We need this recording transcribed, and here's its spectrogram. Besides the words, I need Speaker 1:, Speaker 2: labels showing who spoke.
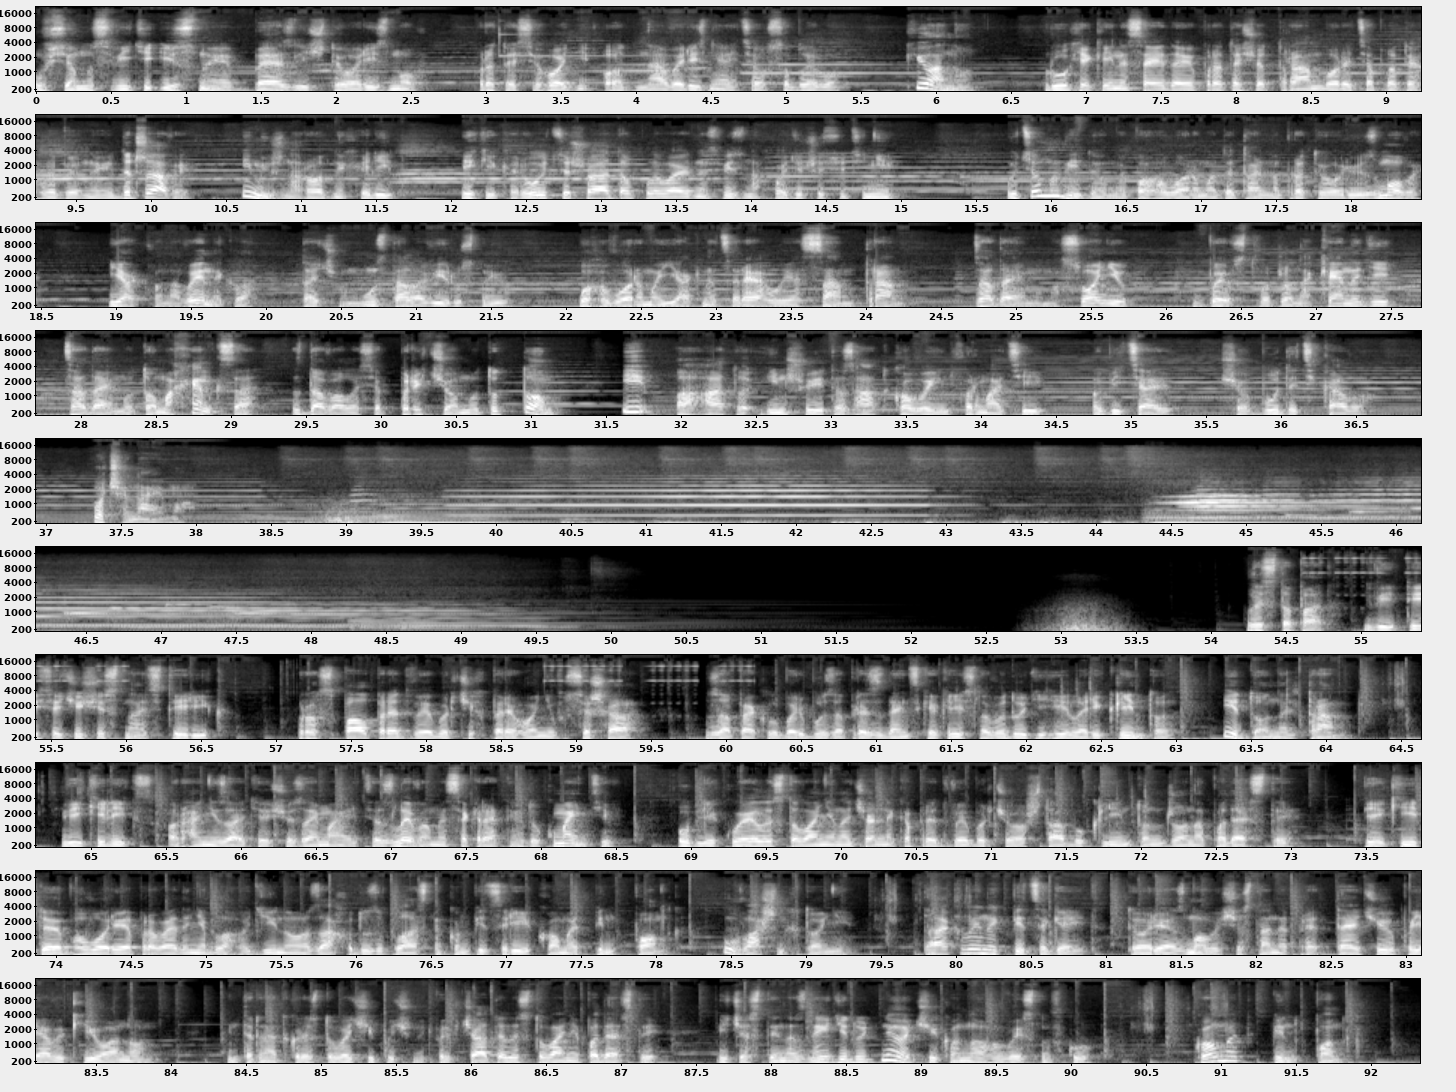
Speaker 1: У всьому світі існує безліч теорій змов, проте сьогодні одна вирізняється особливо QAnon – рух, який несе ідею про те, що Трамп бореться проти глибинної держави і міжнародних еліт, які керують США та впливають на світ, знаходячись у тіні. У цьому відео ми поговоримо детально про теорію змови, як вона виникла та чому стала вірусною. Поговоримо, як на це реагує сам Трамп, згадаємо масонів, вбивство Джона Кеннеді, згадаємо Тома Хенкса, здавалося, при чому тут Том, і багато іншої та згадкової інформації. Обіцяю, що буде цікаво. Починаємо. Листопад 2016 рік. Розпал передвиборчих перегонів у США. Запеклу боротьбу за президентське крісло ведуть Гіларі Клінтон і Дональд Трамп. Wikileaks, організація, що займається зливами секретних документів, публікує листування начальника предвиборчого штабу Клінтон Джона Подести, в якій той обговорює проведення благодійного заходу з власником піцерії Ping Pong у Вашингтоні. Так виник Піцегейт, теорія змови, що стане предтечею появи QAnon. Інтернет-користувачі почнуть вивчати листування Подести, і частина з них дійдуть неочікуваного висновку. Комет Пінг-Понг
